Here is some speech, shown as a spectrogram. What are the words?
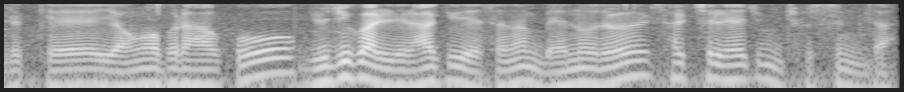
이렇게 영업을 하고 유지 관리를 하기 위해서는 매너를 설치를 해주면 좋습니다.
